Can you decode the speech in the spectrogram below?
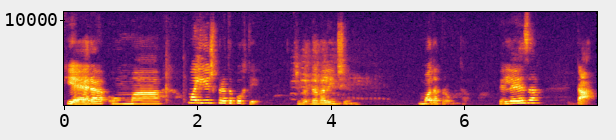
que era uma, uma linha de preta-porter da Valentino. Moda pronta. Beleza? Tá.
